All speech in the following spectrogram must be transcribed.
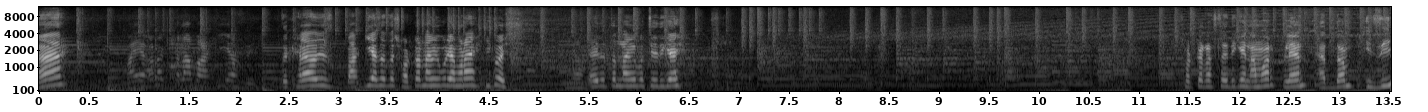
হ্যাঁ? খেলা বাকি তো খেলা বাকি আছে তো শর্টকাট নামি পড়ি আমরা কি কইস? এই তো নামি পড়ছে এদিকে শর্টকাট রাস্তা এদিকে নামার প্ল্যান একদম ইজি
